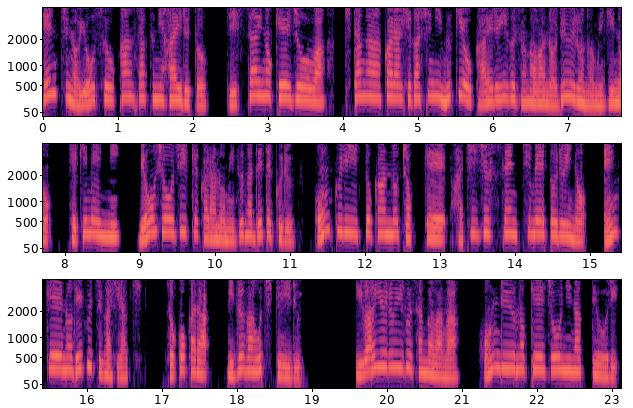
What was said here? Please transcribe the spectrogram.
現地の様子を観察に入ると、実際の形状は北側から東に向きを変える井草川の流路の右の壁面に妙正寺池からの水が出てくるコンクリート管の直径80センチメートル以の円形の出口が開き、そこから水が落ちている。いわゆる井草川が本流の形状になっており、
